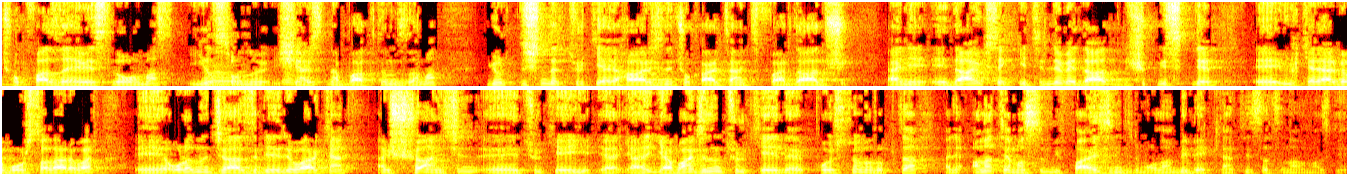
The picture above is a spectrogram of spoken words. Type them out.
çok fazla hevesli olmaz. Yıl sonu içerisinde baktığımız zaman yurt dışında Türkiye haricinde çok alternatif var. Daha düşük yani e, daha yüksek getirili ve daha düşük riskli e, ülkeler ve borsalar var. E, oranın cazibeleri varken yani şu an için e, Türkiye'yi yani yabancının Türkiye'de pozisyon alıp da hani ana teması bir faiz indirimi olan bir beklentiyi satın almaz diye.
